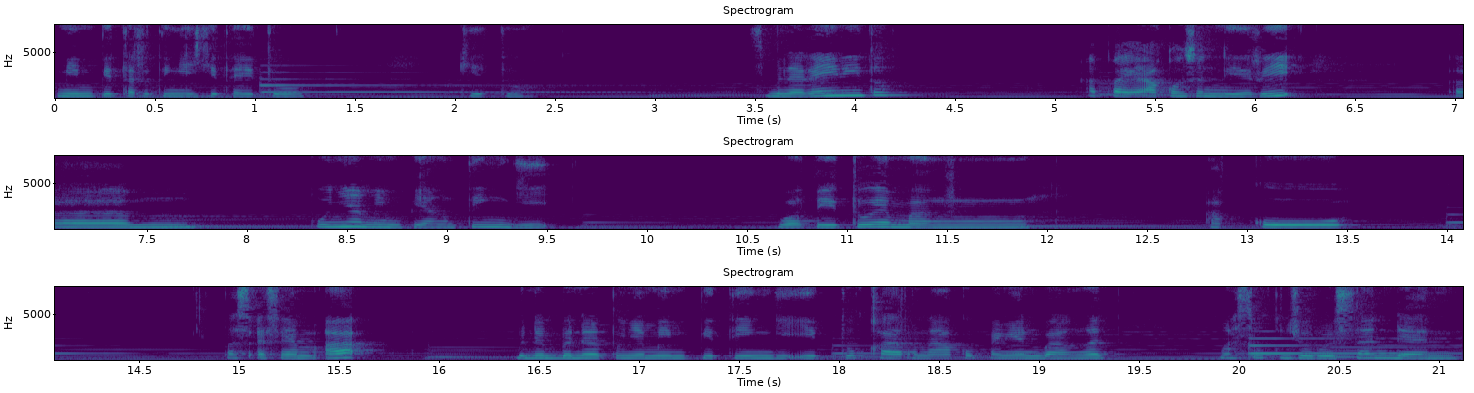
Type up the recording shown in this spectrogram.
mimpi tertinggi kita itu gitu. Sebenarnya ini tuh apa ya aku sendiri um, punya mimpi yang tinggi. Waktu itu emang aku pas SMA bener-bener punya mimpi tinggi itu karena aku pengen banget masuk jurusan dan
